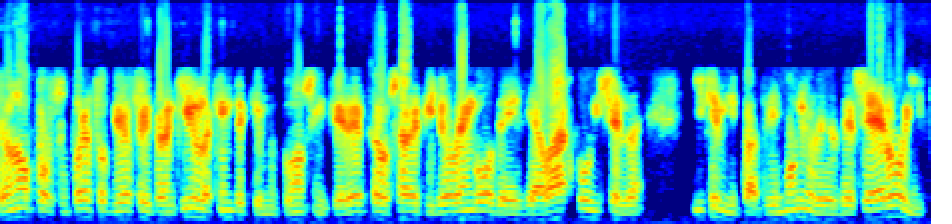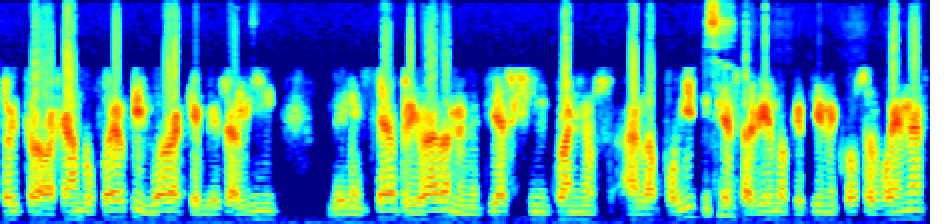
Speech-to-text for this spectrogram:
Pero no, por supuesto que yo estoy tranquilo, la gente que me conoce en Querétaro sabe que yo vengo desde abajo, hice, la, hice mi patrimonio desde cero y estoy trabajando fuerte y ahora que me salí de la entidad privada me metí hace cinco años a la política sabiendo que tiene cosas buenas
